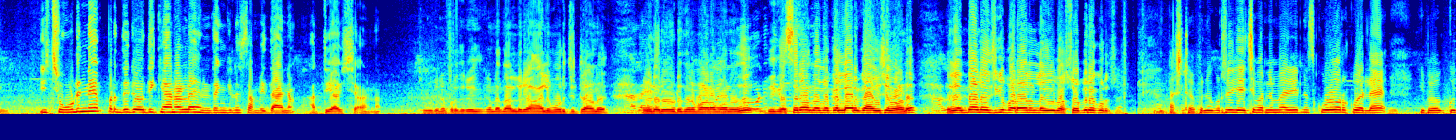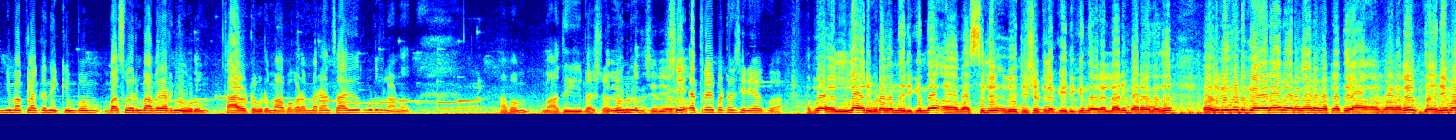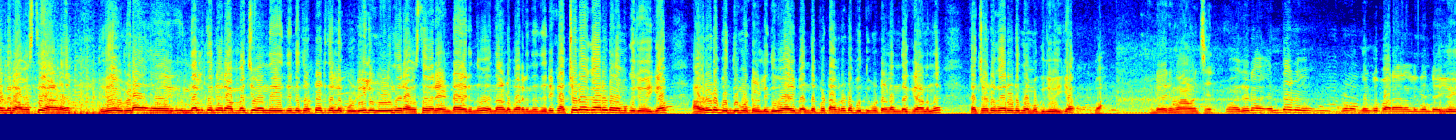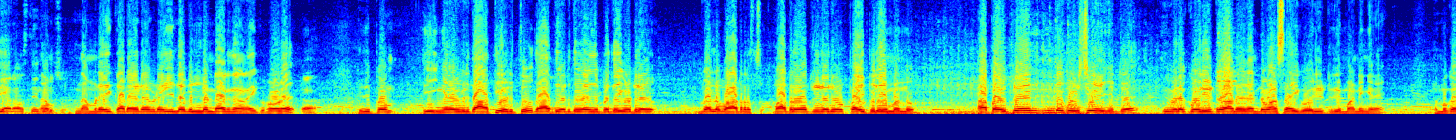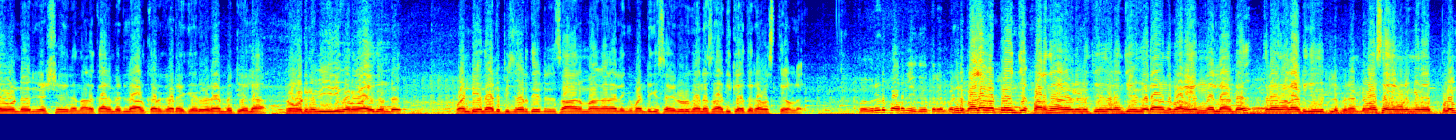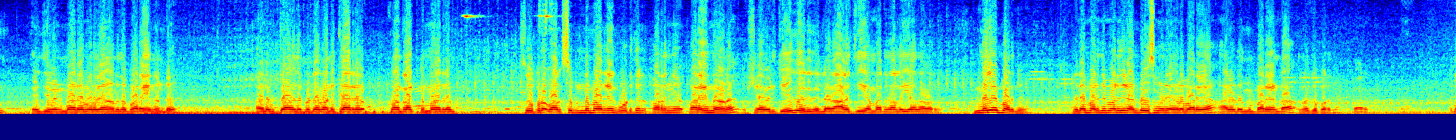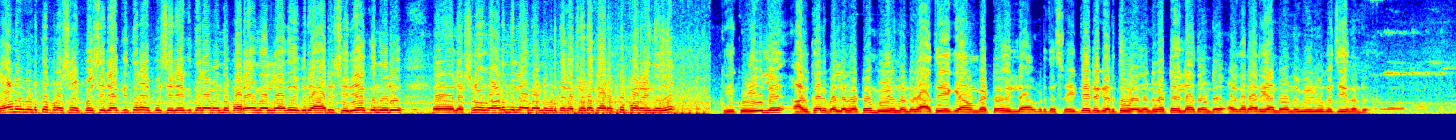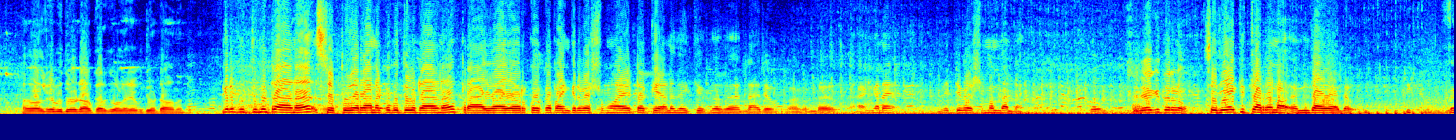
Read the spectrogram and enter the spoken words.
ഈ ചൂടിനെ പ്രതിരോധിക്കാനുള്ള എന്തെങ്കിലും സംവിധാനം അത്യാവശ്യമാണ്. ചൂടിനെ പ്രതിരോധിക്കേണ്ട നല്ലൊരു ആൽ മുറിച്ചിട്ടാണ് ഇവിടെ റോഡ് നിർമ്മാണം വന്നത്. വികസനം നമുക്ക് എല്ലാവർക്കും ആവശ്യമാണ് എന്താണ് എനിക്ക് പറയാനുള്ളത് ഈ ബസ് സ്റ്റോപ്പിനെ കുറിച്ച്? ബസ് സ്റ്റോപ്പിനെ കുറിച്ച് ചേച്ചി പറഞ്ഞ മാതിരി സ്കൂൾ തുറക്കുമല്ലേ ഇപ്പോൾ കുഞ്ഞുമക്കളൊക്കെ നിൽക്കുമ്പം ബസ് വരുമ്പോൾ അവരിറങ്ങി വിടും താഴോട്ട് വിടും അപകടം വരാൻ സാധ്യത കൂടുതലാണ്. അപ്പം അത് ഈ ബസ് സ്റ്റോപ്പ് എത്രയും പെട്ടെന്ന് ശരിയാക്കുക. അപ്പോൾ എല്ലാവരും ഇവിടെ വന്നിരിക്കുന്ന ബസ്സിൽ വെറ്റി ഷെഡിലൊക്കെ ഇരിക്കുന്നവരെല്ലാവരും പറയുന്നത് അവർക്ക് ഇങ്ങോട്ട് കയറാനോ ഇറങ്ങാനോ പറ്റാത്ത വളരെ ദയനീയമായിട്ടൊരു അവസ്ഥയാണ്. ഇത് ഇവിടെ ഇന്നലെ തന്നെ ഒരു അമ്മച്ചി വന്ന് ഇതിന്റെ തൊട്ടടുത്തുള്ള കുഴിയിൽ വീഴുന്ന ഒരു അവസ്ഥ വരെ ഉണ്ടായിരുന്നു എന്നാണ് പറയുന്നത്. ഇതിന് കച്ചവടക്കാരോട് നമുക്ക് ചോദിക്കാം. അവരുടെ ബുദ്ധിമുട്ടുകൾ ഇതുമായി ബന്ധപ്പെട്ട് അവരുടെ ബുദ്ധിമുട്ടുകൾ എന്തൊക്കെയാണെന്ന് കച്ചവടക്കാരോട് നമുക്ക് ചോദിക്കാം. വാ. എന്റെ പേര് മാമച്ചൻ. ചേട്ടാ എന്താണ് ഇവിടെ നിങ്ങൾക്ക് പറയാനുള്ളത് ഇതിന്റെ ഈ കാലാവസ്ഥയെ കുറിച്ച് നമ്മുടെ ഈ കടയുടെ ഇവിടെ ഈ ലെവലിലുണ്ടായിരുന്നതാണ് ഈ റോഡ് ഇതിപ്പം ഈ ഇങ്ങനെ ഒരു താത്തി എടുത്തു. താത്തി എടുത്തു കഴിഞ്ഞപ്പോഴത്തേക്ക് ഇവിടെ ഒരു വെള്ളം വാട്ടർ വാട്ടർ അതോറിറ്റിയുടെ ഒരു പൈപ്പ് ലൈൻ വന്നു. ആ പൈപ്പ് ലൈനിന്റെ കുഴിച്ച് കഴിഞ്ഞിട്ട് ഇവിടെ കോരിയിട്ടതാണ്. രണ്ട് മാസമായി കോരിയിട്ടൊരു മണ്ണിങ്ങനെ. നമുക്കതുകൊണ്ട് ഒരു രക്ഷയില്ല. നടക്കാനും പറ്റില്ല. ആൾക്കാർക്ക് കടയിൽ കയറി വരാൻ പറ്റില്ല. റോഡിന് വീതി കുറവായതുകൊണ്ട് വണ്ടി ഒന്ന് അടുപ്പിച്ച് നിർത്തിയിട്ട് ഒരു സാധനം വാങ്ങാൻ അല്ലെങ്കിൽ വണ്ടിക്ക് സൈഡ് കൊടുക്കാനോ സാധിക്കാത്തൊരവസ്ഥയുള്ളത് അപ്പോൾ ഇവരോട് പറഞ്ഞു ഇത് ഇവർ പല വട്ടവും പറഞ്ഞാണ് അവരോട് ചെയ്തു തരാം ചെയ്തു തരാമെന്ന് പറയുന്നതല്ലാണ്ട് ഇത്ര നാളായിട്ട് ചെയ്തിട്ടില്ല. ഇപ്പോൾ രണ്ട് മാസമായി നമ്മളിങ്ങനെ എപ്പോഴും എഞ്ചിനീയർമാരെ പുറകെ നടന്ന് പറയുന്നുണ്ട്. അതിൽ ഉത്തരവാദിത്തപ്പെട്ട പണിക്കാരുടെ കോൺട്രാക്ടർമാരും സൂപ്പർ വർക്ക് സൂപ്രണ്ടുമാരുടെയും കൂടുതൽ പറഞ്ഞ് പറയുന്നതാണ്. പക്ഷേ അവർ ചെയ്തു തരുന്നില്ല. നാളെ ചെയ്യാൻ മറ്റന്നാൾ ചെയ്യാന്ന് പറഞ്ഞു. ഇന്നലെയും പറഞ്ഞു. ഇന്നലെയും പറഞ്ഞു പറഞ്ഞ് രണ്ട് ദിവസം കൂടി ഞങ്ങൾ പറയാം. ആരോടൊന്നും പറയണ്ട എന്നൊക്കെ പറഞ്ഞു. അതാണ് ഇവിടുത്തെ പ്രശ്നം. ഇപ്പോൾ ശരിയാക്കി തരാം ഇപ്പോൾ ശരിയാക്കി തരാം എന്ന് പറയാനല്ലാതെ ഇവർ ആരും ശരിയാക്കുന്ന ഒരു ലക്ഷണം കാണുന്നില്ല എന്നാണ് ഇവിടുത്തെ കച്ചവടക്കാരൊക്കെ പറയുന്നത്. ഈ കുഴിയിൽ ആൾക്കാർ പല വെട്ടവും വീഴുന്നുണ്ട്. രാത്രിയൊക്കെ ആകുമ്പോൾ വെട്ടവും ഇല്ല. ഇവിടുത്തെ സ്ട്രീറ്റ് ലൈറ്റ് ഒക്കെ എടുത്ത് പോയതുകൊണ്ട് വെട്ടം ഇല്ലാത്തതുകൊണ്ട് ആൾക്കാർ അറിയാണ്ട് വന്ന് വീഴുകയൊക്കെ ചെയ്യുന്നുണ്ട്. അത് വളരെ ബുദ്ധിമുട്ട് ആൾക്കാർക്ക് വളരെ ബുദ്ധിമുട്ടാവുന്നുണ്ട്. ഭയങ്കര ബുദ്ധിമുട്ടാണ്. സ്റ്റെപ്പ് കയറാനൊക്കെ ബുദ്ധിമുട്ടാണ്. പ്രായമായവർക്കൊക്കെ ഭയങ്കര വിഷമമായിട്ടൊക്കെയാണ് നിൽക്കുന്നത് എല്ലാവരും. അങ്ങനെ വലിയ വിഷമം തന്നെ. ശരിയാക്കി തരണോ? ശരിയാക്കി തരണം എന്തായാലും.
